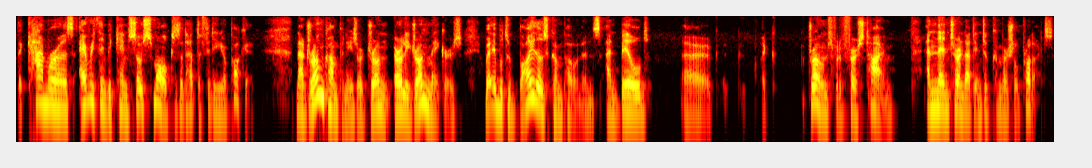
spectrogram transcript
the cameras, everything became so small because it had to fit in your pocket. Now, drone companies or drone early drone makers were able to buy those components and build uh, like drones for the first time, and then turn that into commercial products.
